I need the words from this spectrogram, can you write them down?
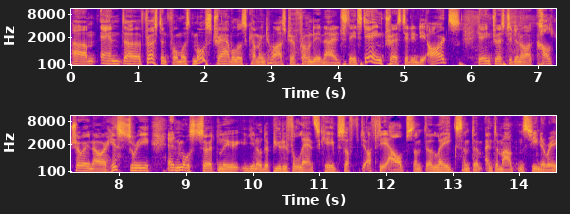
Um, and uh, first and foremost, most travelers coming to Austria from the United States, they're interested in the arts, they're interested in our culture and our history, and most certainly you know the beautiful landscapes of the, of the Alps and the lakes and the and the mountain scenery.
